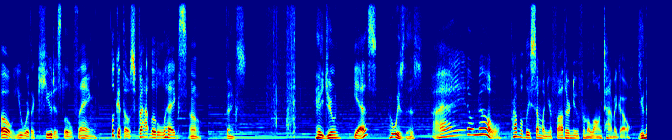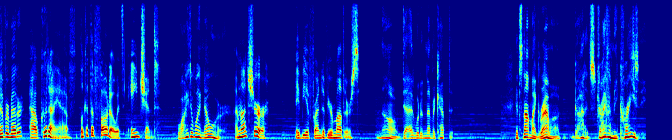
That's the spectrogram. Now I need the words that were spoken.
Oh, you were the cutest little thing. Look at those fat little legs. Oh, thanks. Hey, June. Yes? Who is this? I don't know. Probably someone your father knew from a long time ago. You never met her? How could I have? Look at the photo, it's ancient. Why do I know her? I'm not sure. Maybe a friend of your mother's. No, Dad would have never kept it. It's not my grandma. God, it's driving me crazy.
